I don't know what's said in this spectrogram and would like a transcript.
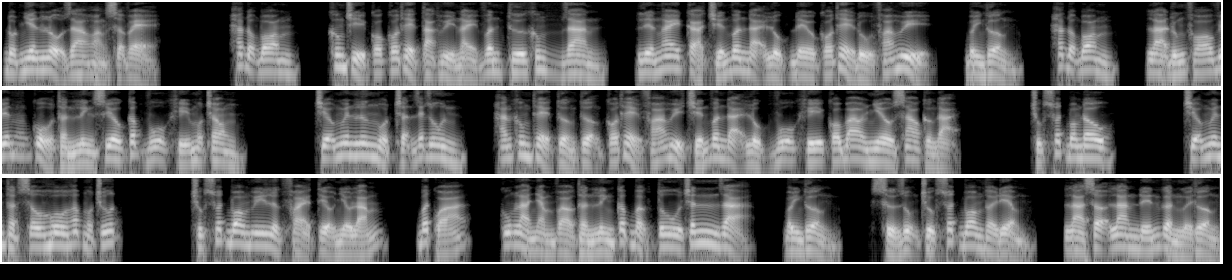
đột nhiên lộ ra hoảng sợ vẻ. Hát động bom, không chỉ có có thể tạc hủy này vân thứ không gian, liền ngay cả chiến vân đại lục đều có thể đủ phá hủy. Bình thường hát động bom là đúng phó viễn cổ thần linh siêu cấp vũ khí một trong. Triệu nguyên lưng một trận rét run, hắn không thể tưởng tượng có thể phá hủy chiến vân đại lục vũ khí có bao nhiêu sao cường đại. Trục xuất bom đâu? Triệu nguyên thật sâu hô hấp một chút. Trục xuất bom uy lực phải tiểu nhiều lắm, bất quá, cũng là nhằm vào thần linh cấp bậc tu chân giả. Bình thường, sử dụng trục xuất bom thời điểm là sợ lan đến gần người thường,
